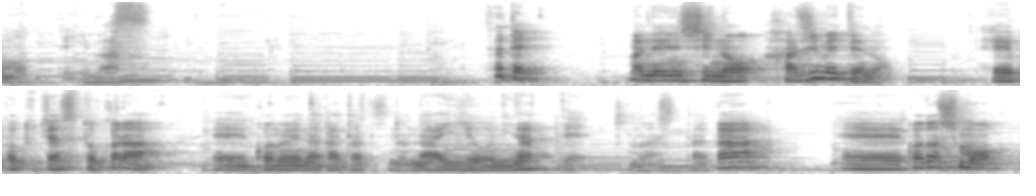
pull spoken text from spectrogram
思っています。さて、まあ、年始の初めての、えポッドキャストから、えこのような形の内容になってきましたが、え今年も、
